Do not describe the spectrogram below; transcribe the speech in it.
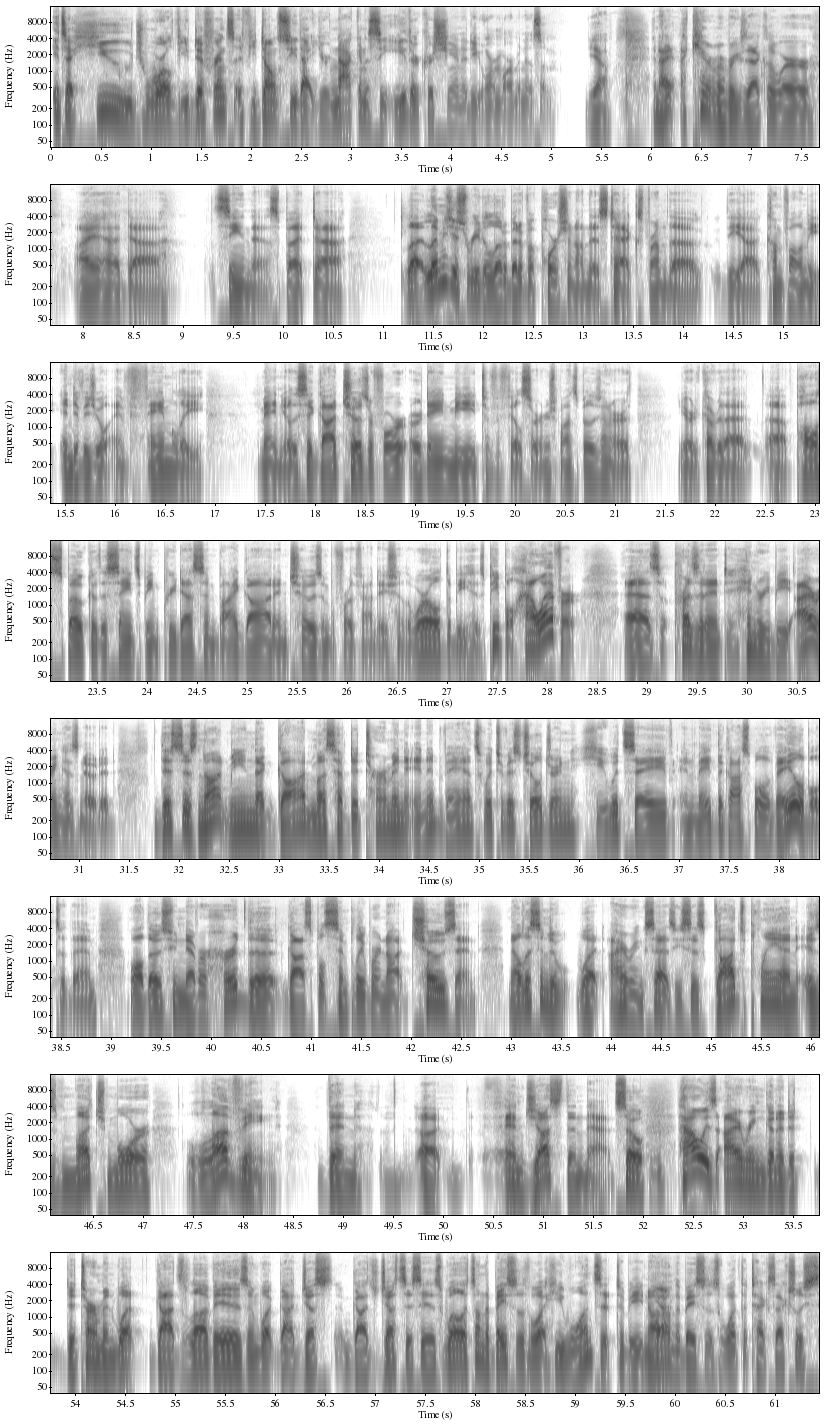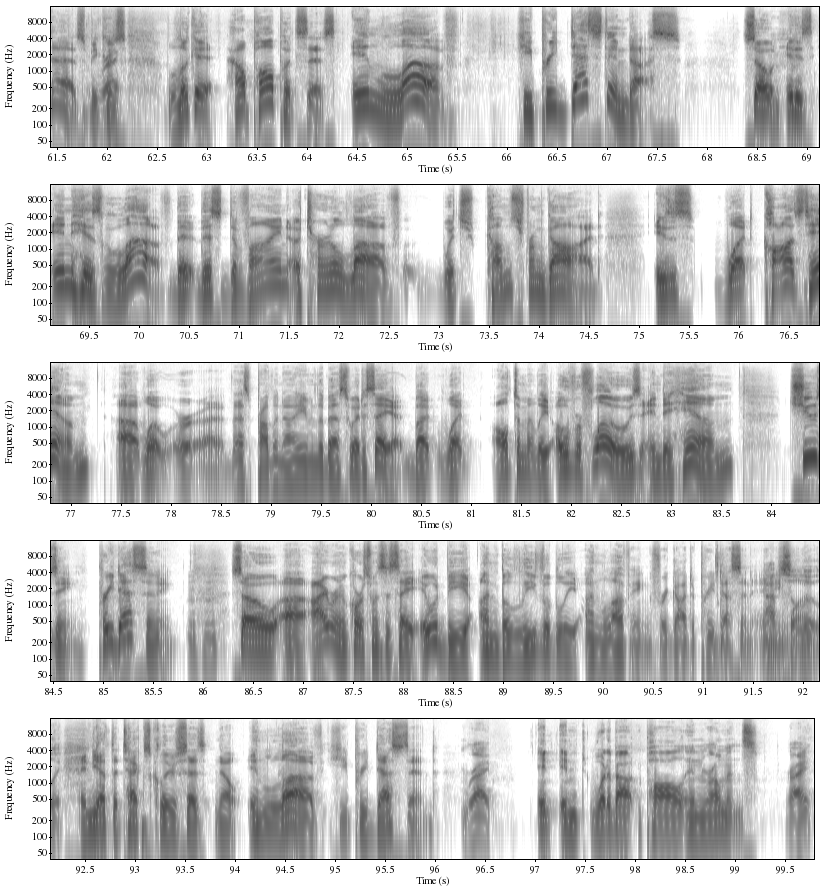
it's a huge worldview difference. If you don't see that, you're not going to see either Christianity or Mormonism. Yeah. And I, I can't remember exactly where I had uh, seen this, but uh, let, let me just read a little bit of a portion on this text from the, the uh, Come Follow Me individual and family manual. It said, God chose or foreordained me to fulfill certain responsibilities on earth. You already covered that. Uh, Paul spoke of the saints being predestined by God and chosen before the foundation of the world to be his people. However, as President Henry B. Eyring has noted, this does not mean that God must have determined in advance which of his children he would save and made the gospel available to them, while those who never heard the gospel simply were not chosen. Now, listen to what Eyring says. He says, God's plan is much more loving than uh, and just than that. So, how is Eyring going to de- determine what God's love is and what God just God's justice is? Well, it's on the basis of what He wants it to be, not Yeah. on the basis of what the text actually says. Because look at how Paul puts this: in love, He predestined us. So it is in His love that this divine, eternal love, which comes from God, is what caused Him. Uh, what or, uh, that's probably not even the best way to say it, but what ultimately overflows into Him choosing, predestining. So uh, Eyring, of course, wants to say it would be unbelievably unloving for God to predestine anyone. Absolutely. And yet the text clearly says, no, in love, He predestined. Right. And, and what about Paul in Romans, right?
